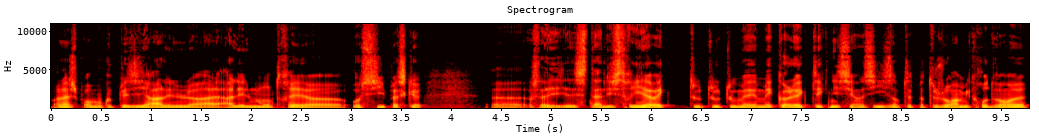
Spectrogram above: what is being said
voilà, je prends beaucoup de plaisir à aller le, montrer euh, aussi parce que euh, cette industrie avec tous mes, collègues techniciens aussi, ils ont peut-être pas toujours un micro devant eux.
